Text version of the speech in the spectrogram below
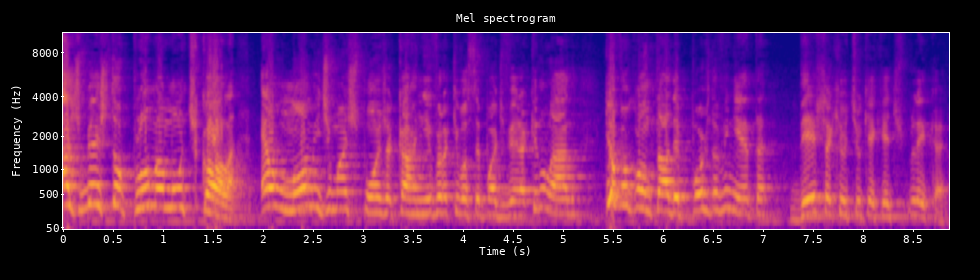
Asbestopluma monticola é o nome de uma esponja carnívora que você pode ver aqui no lado, que eu vou contar depois da vinheta. Deixa que o tio Keke te explica.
